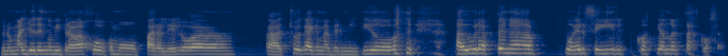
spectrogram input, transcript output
menos mal yo tengo mi trabajo como paralelo a, a Chueca que me ha permitido a duras penas poder seguir costeando estas cosas.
